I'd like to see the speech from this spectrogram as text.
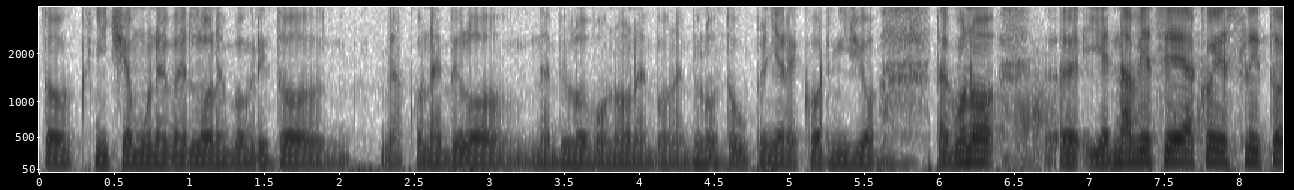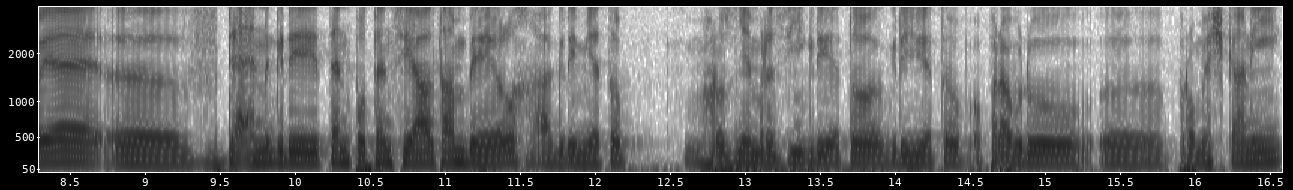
to k ničemu nevedlo, nebo kdy to jako nebylo, nebylo ono, nebo nebylo to úplně rekordní, že jo. Tak ono, eh, jedna věc je, jako jestli to je eh, v den, kdy ten potenciál tam byl a kdy mě to hrozně mrzí, kdy je to, kdy je to opravdu uh, promeškaný.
